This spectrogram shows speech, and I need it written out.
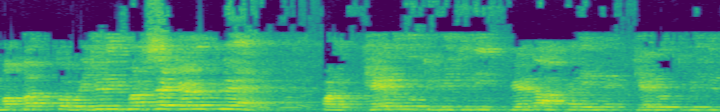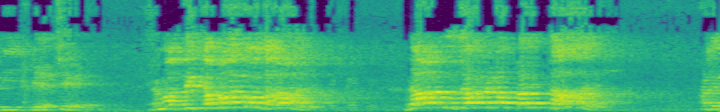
મફત તો વીજળી મળશે ખેડૂતને, પણ ખેડૂત વીજળી પેદા કરીને ખેડૂત વીજળી વેચે. એમાંથી કમાતો થાય, રાત ઉજાગરા બંધ થાય, અને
